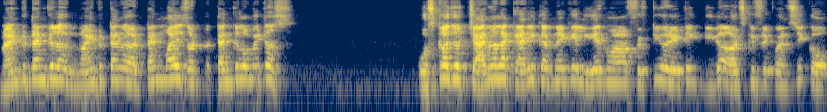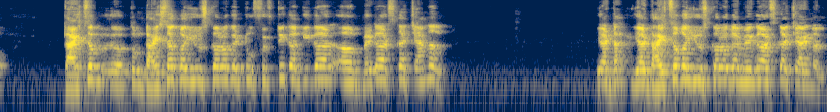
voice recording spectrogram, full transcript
9 to 10 किलो 9 to 10 uh, 10 miles और 10 किलोमीटर्स उसका जो चैनल है कैरी करने के लिए तुम्हारा 50 और 80 गीगाहर्ट्ज की फ्रीक्वेंसी को ढाई सौ, तुम ढाई सौ का यूज़ करोगे टू फिफ्टी का गीगा मेगाहर्ट्ज का चैनल या ढाई सौ का यूज़ करोगे मेगाहर्ट्ज का channel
